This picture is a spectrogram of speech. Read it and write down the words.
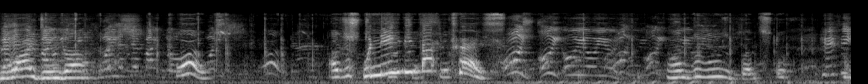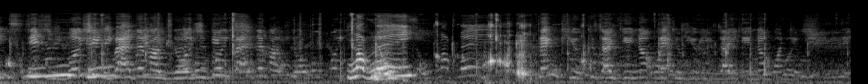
why than do my that? own voice? What? I just we needed that chest. Oi, oi, oi, oi, oi, oi. Oh, this is bad stuff. Who thinks this voice is better than my normal voice? Not me. Thank you, because I do not want to use I do not want to use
